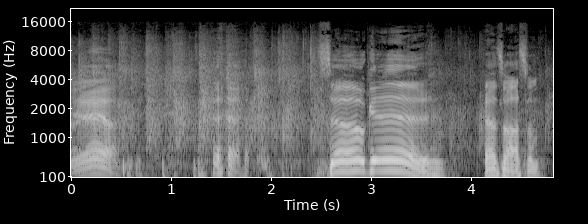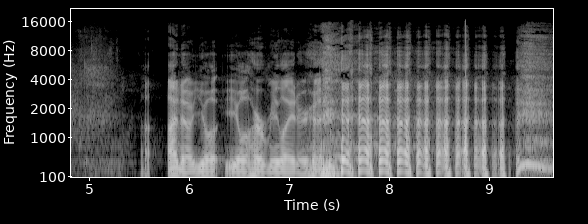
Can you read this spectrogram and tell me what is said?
yeah. so good. That's awesome. I know you'll you'll hurt me later.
